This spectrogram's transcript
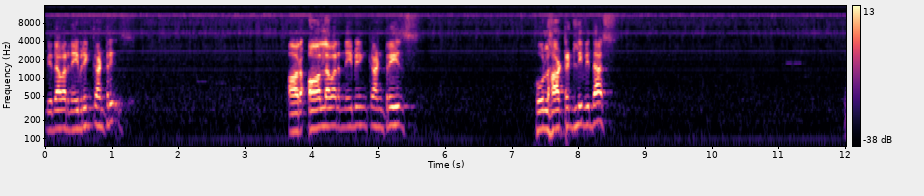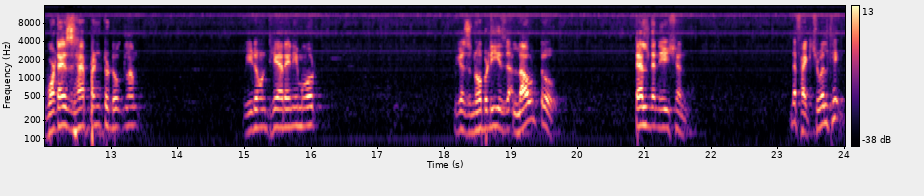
with our neighboring countries or all our neighboring countries wholeheartedly with us what has happened to Doklam we don't hear anymore because nobody is allowed to tell the nation the factual thing.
